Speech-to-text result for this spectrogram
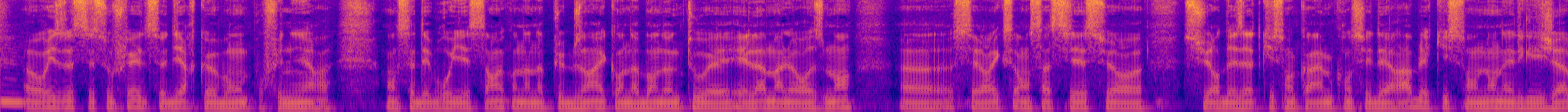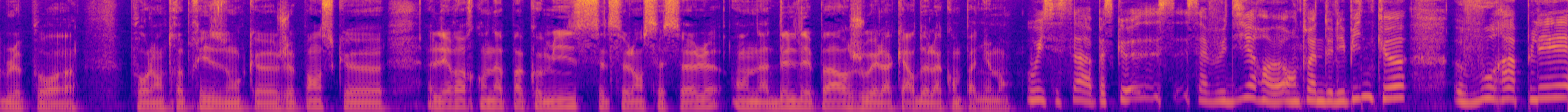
mm. au risque de s'essouffler et de se dire que, bon, pour finir, on s'est débrouillé sans qu'on en a plus besoin et qu'on abandonne tout. Et, et là, malheureusement, euh, c'est vrai qu'on s'assied sur, sur des aides qui sont quand même considérables et qui sont non négligeables pour, pour l'entreprise. Donc je pense pense que l'erreur qu'on n'a pas commise, c'est de se lancer seul. On a dès le départ joué la carte de l'accompagnement. Oui, c'est ça, parce que ça veut dire, euh, Antoine de Lépine, que vous rappelez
